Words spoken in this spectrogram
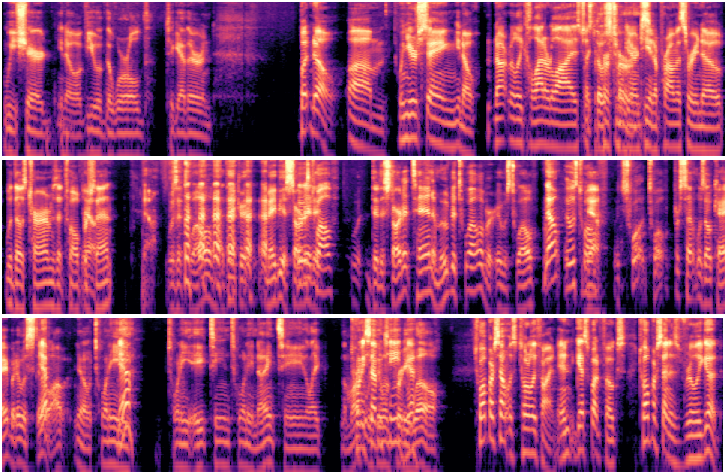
we shared you know a view of the world together. And but no, um, when you're saying you know not really collateralized, just Like a personal terms. guarantee and a promissory note with those terms at twelve percent. No, Was it 12? I think it, maybe it it started was at- twelve. did it start at 10 and move to 12 or it was 12? No, it was twelve. Yeah. 12, 12% was okay, but it was still, Yep. uh, you know, 20, Yeah. 2018, 2019, like the market was doing 2017, pretty yeah. well. Twelve percent was totally fine. And guess what, folks? Twelve percent is really good.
